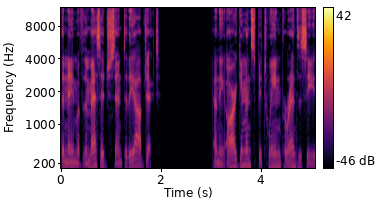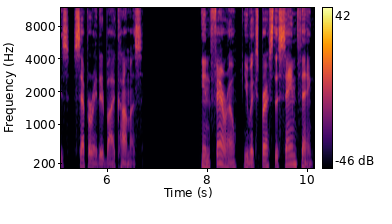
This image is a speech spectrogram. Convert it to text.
The name of the message sent to the object. and the arguments between parentheses separated by commas. In Pharo, you express the same thing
